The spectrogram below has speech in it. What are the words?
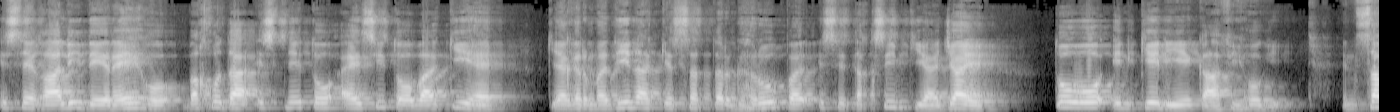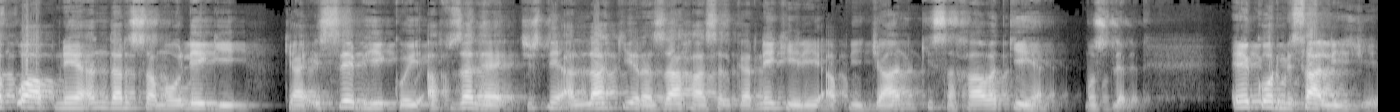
اسے غالی دے رہے ہو؟ بخدا، اس نے تو ایسی توبہ کی ہے کہ اگر مدینہ کے ستر گھروں پر اسے تقسیم کیا جائے تو وہ ان کے لیے کافی ہوگی۔ ان سب کو اپنے اندر سمولے گی۔ کیا اس سے بھی کوئی افضل ہے جس نے اللہ کی رضا حاصل کرنے کے لیے اپنی جان کی سخاوت کی ہے؟ مسلم۔ ایک اور مثال لیجیے۔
